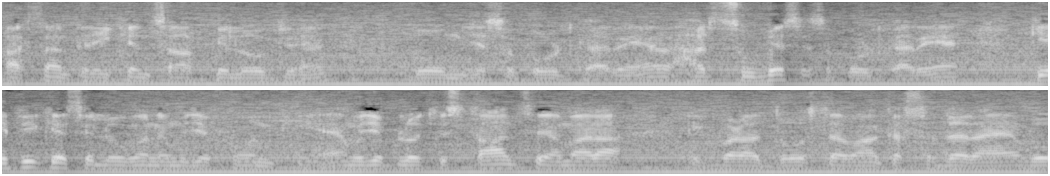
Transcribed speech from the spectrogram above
पाकिस्तान तरीके इंसाफ के लोग जो हैं वो मुझे सपोर्ट कर रहे हैं हर सूबे से सपोर्ट कर रहे हैं। के पी के से लोगों ने मुझे फ़ोन किए हैं। मुझे बलोचिस्तान से हमारा एक बड़ा दोस्त है वहाँ का सदर है वो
